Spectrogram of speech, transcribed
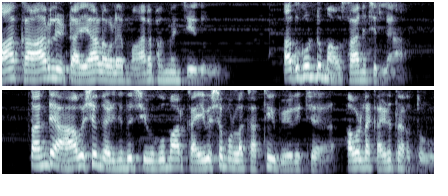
ആ കാറിലിട്ട് അയാൾ അവളെ മാനഭംഗം ചെയ്തു. അതുകൊണ്ടും അവസാനിച്ചില്ല. തന്റെ ആവശ്യം കഴിഞ്ഞത് ശിവകുമാർ കൈവശമുള്ള കത്തി ഉപയോഗിച്ച് അവളുടെ കഴുത്തറുത്തു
